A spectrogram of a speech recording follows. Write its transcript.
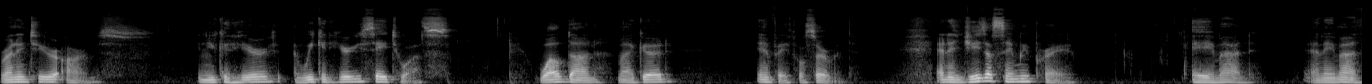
run into your arms. And you can hear and we can hear you say to us, Well done, my good and faithful servant. And in Jesus' name we pray. Amen and amen.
